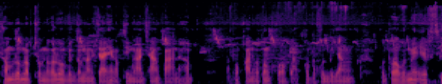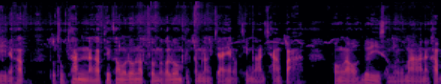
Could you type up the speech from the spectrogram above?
เข้ามาร่วมรับชมแล้วก็ร่วมเป็นกำลังใจให้กับทีมงานช้างป่านะครับพวกควานก็ต้องขอกราบขอบพระคุณไปยังคุณพ่อคุณแม่ FC นะครับทุกทุกๆท่านนะครับ ที่เข้ามาร่วมรับชมแล้วก็ร่วมเป็นกำลังใจให้กับทีมงานช้างป่าของเราด้วยดีเสมอมานะครับ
